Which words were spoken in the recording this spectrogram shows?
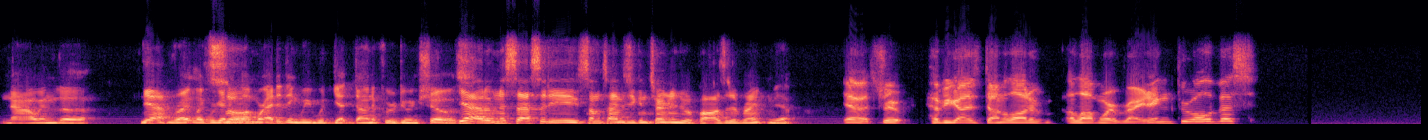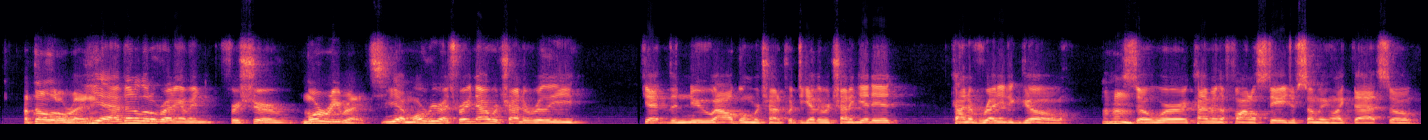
now in the yeah. Right? Like we're getting so, a lot more editing we would get done if we were doing shows. Yeah, out of necessity, sometimes you can turn into a positive, right? Yeah. Yeah, that's true. Have you guys done a lot of a lot more writing through all of this? I've done a little writing. Yeah, I've done a little writing. I mean, for sure. More rewrites. Yeah, more rewrites. Right now, we're trying to really get the new album we're trying to put together. We're trying to get it kind of ready to go. Mm-hmm. So we're kind of in the final stage of something like that. So,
